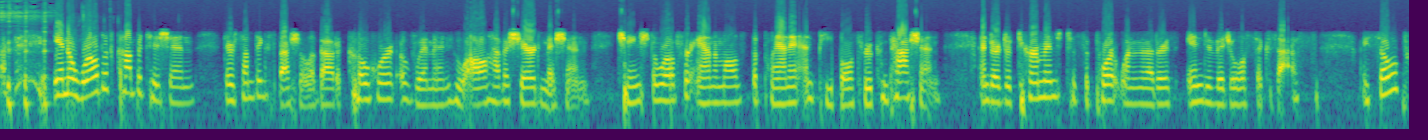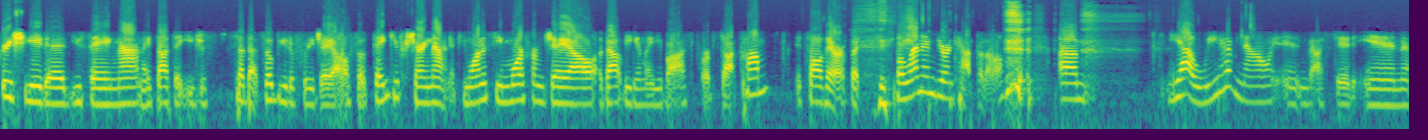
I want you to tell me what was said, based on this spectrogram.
in a world of competition, there's something special about a cohort of women who all have a shared mission change the world for animals, the planet, and people through compassion, and are determined to support one another's individual success. I so appreciated you saying that, and I thought that you just said that so beautifully, JL. So thank you for sharing that. And if you want to see more from JL about Vegan Lady Boss, Forbes.com, it's all there. But Baleine and Bjorn Capital. Um, yeah, we have now invested in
